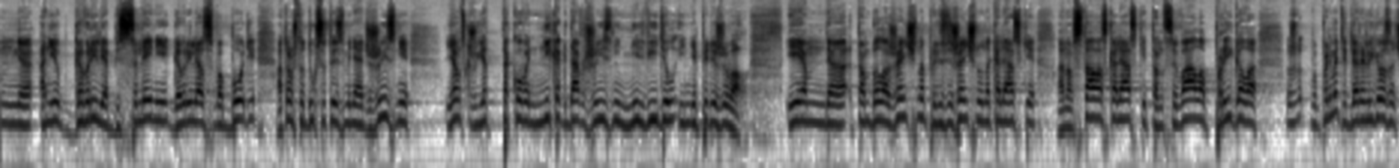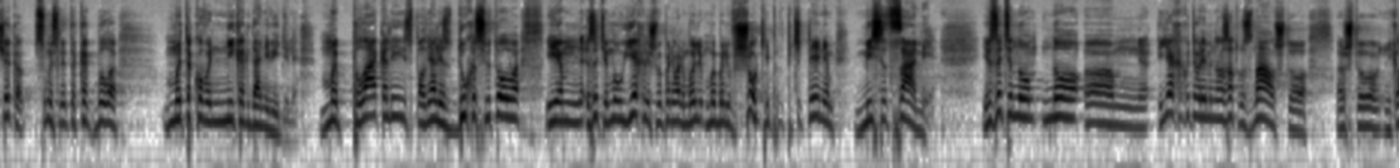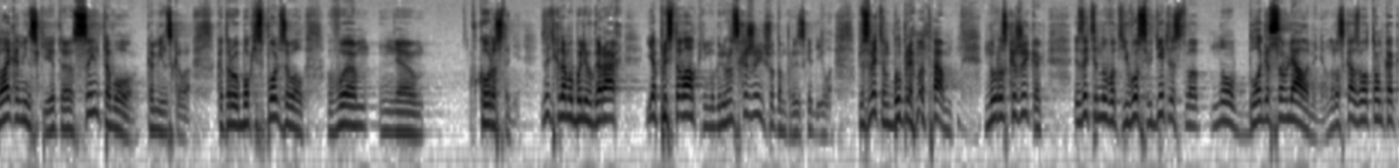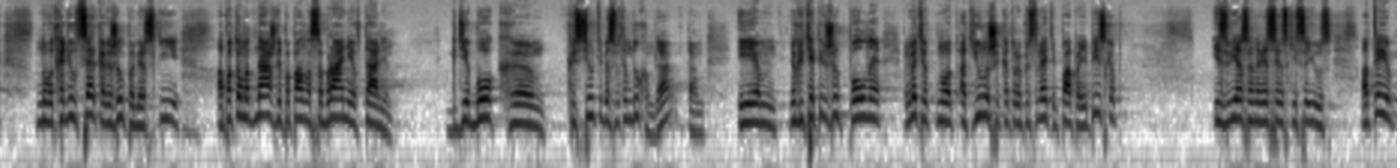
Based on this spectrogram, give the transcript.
они говорили о бесцелении, говорили о свободе, о том, что Дух Святой изменяет жизни. Я вам скажу, я такого никогда в жизни не видел и не переживал. И э, там была женщина, привезли женщину на коляске, она встала с коляски, танцевала, прыгала. Понимаете, для религиозного человека, в смысле, это как было, мы такого никогда не видели. Мы плакали, исполнялись Духа Святого. И, знаете, мы уехали, чтобы вы понимали, мы, мы были в шоке под впечатлением месяцами. И, знаете, но, но э, я какое-то время назад узнал, что, что Николай Каминский – это сын того Каминского, которого Бог использовал в, э, в Коростане. Знаете, когда мы были в горах, я приставал к нему, говорю, расскажи, что там происходило. Представляете, он был прямо там. Ну, расскажи, как. И знаете, ну вот его свидетельство, ну, благословляло меня. Он рассказывал о том, как, ну вот ходил в церковь, жил по-мирски, а потом однажды попал на собрание в Таллин – где Бог э, крестил тебя Святым Духом, да, там. И э, он говорит, я пережил полное, понимаете, вот, ну, от, от юноши, который, представляете, папа епископ, известный на весь Советский Союз, а ты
